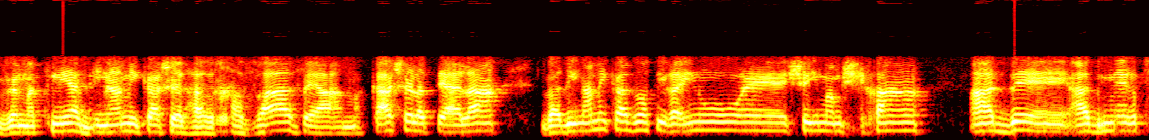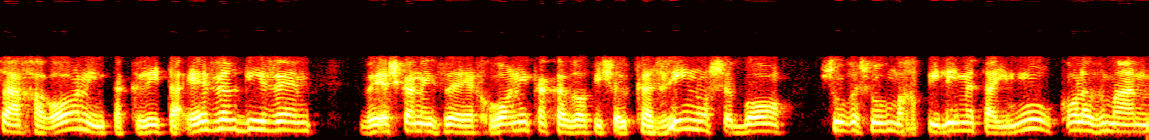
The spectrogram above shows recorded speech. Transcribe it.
ומתניע דינמיקה של הרחבה והעמקה של התעלה, והדינמיקה הזאת ראינו אה, שהיא ממשיכה עד, אה, עד מרץ האחרון עם תקרית ה-Ever Given, ויש כאן איזה כרוניקה כזאת של קזינו שבו שוב ושוב מכפילים את ההימור, כל הזמן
